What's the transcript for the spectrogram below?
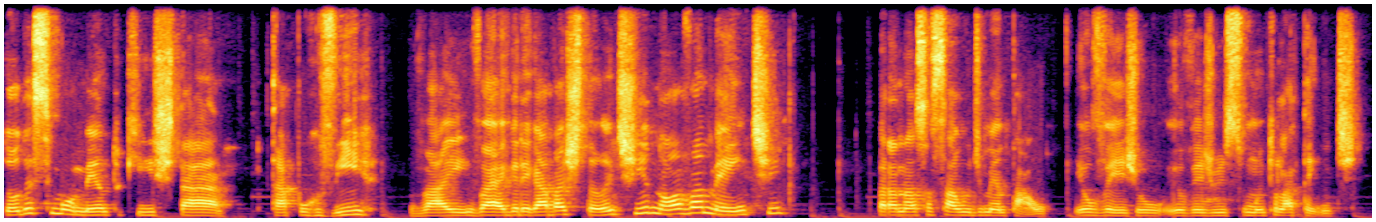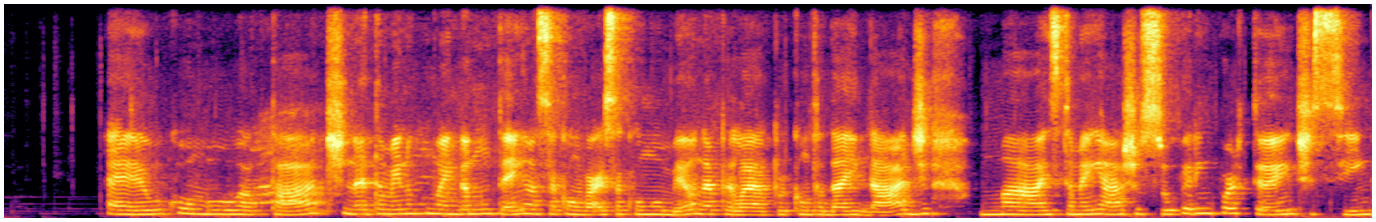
todo esse momento que está tá por vir vai, vai agregar bastante e novamente para a nossa saúde mental. Eu vejo, eu vejo isso muito latente. É, eu como a Tati, né, também não, ainda não tenho essa conversa com o meu, né, pela, por conta da idade, mas também acho super importante, sim,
